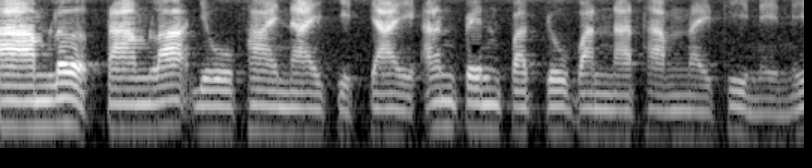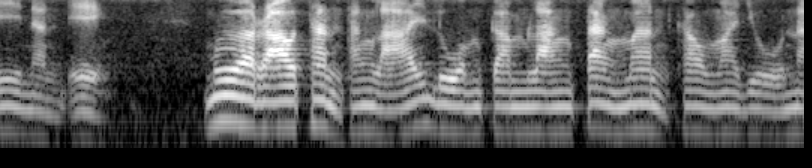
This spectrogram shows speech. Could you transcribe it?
ตามเลิกตามละอยู่ภายในจิตใจ อันเป็นปัจจุบันธรรมในที่นี้นี้นั่นเอง เมื่อเราท่านทั้งหลายรวมกำลังตั้งมั่นเข้ามาอยู่ใน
